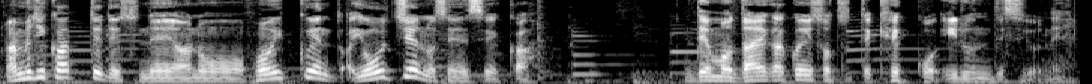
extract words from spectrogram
アメリカってですね、あの、保育園と、幼稚園の先生か。でも大学院卒って結構いるんですよね。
